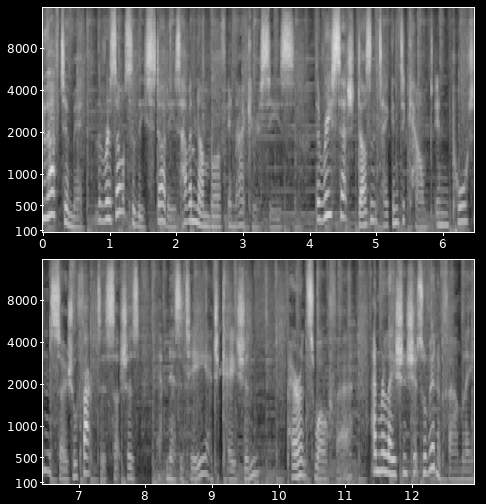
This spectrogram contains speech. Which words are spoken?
You have to admit that the results of these studies have a number of inaccuracies. The research doesn't take into account important social factors such as ethnicity, education, parents' welfare, and relationships within a family.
